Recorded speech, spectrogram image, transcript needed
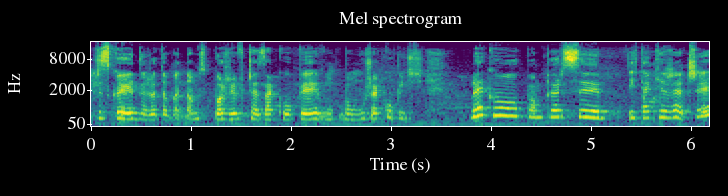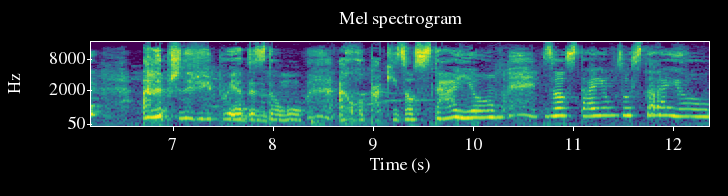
Wszystko jedno, że to będą spożywcze zakupy, bo muszę kupić mleko, pampersy i takie rzeczy, ale przynajmniej pojadę z domu, a chłopaki zostają, zostają, zostają.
